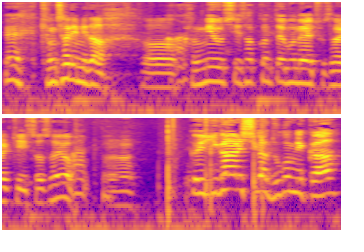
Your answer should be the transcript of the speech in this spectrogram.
네, 경찰입니다. 어, 아. 강미우 씨 사건 때문에 조사할 게 있어서요. 아. 어, 그 이가을 씨가 누굽니까?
